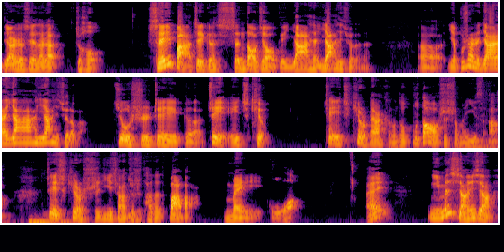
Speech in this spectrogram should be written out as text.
第二次世界大战之后，谁把这个神道教给压下压下去了呢？呃，也不算是压压压下去了吧，就是这个 JHQ，JHQ 大家可能都不知道是什么意思啊 JHQ 实际上就是他的爸爸美国。哎，你们想一想，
